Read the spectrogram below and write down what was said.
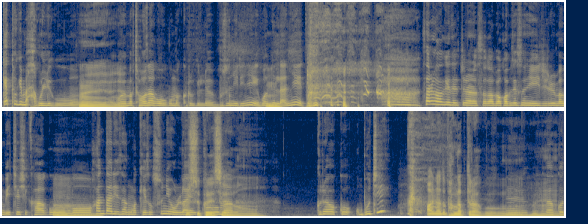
깨톡이 막 울리고 예, 예, 예. 어, 막 전화가 오고 막 그러길래 무슨 일이니? 뭔 음. 일 났니? 했더니 사랑하게 될 줄 알았어가 막 검색 순위 1위를 막 며칠씩 가고 음. 뭐한 달 이상 막 계속 순위 올라 글쎄, 있고 막 그랬어요. 그래갖고 어, 뭐지? 아니 나도 반갑더라고. 네, 예. 그래갖고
